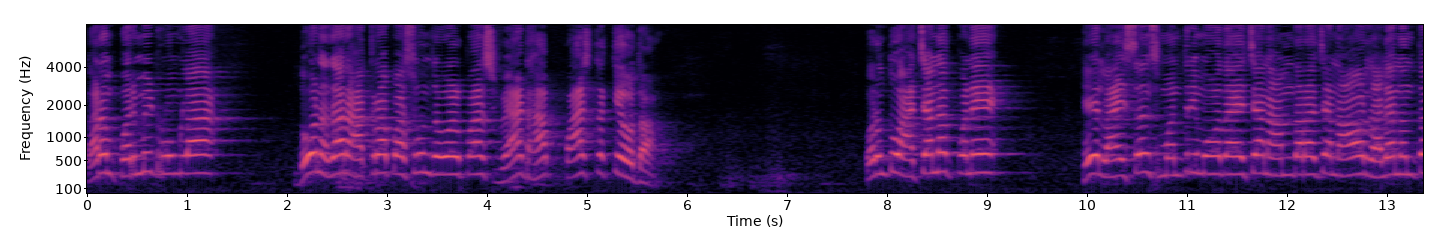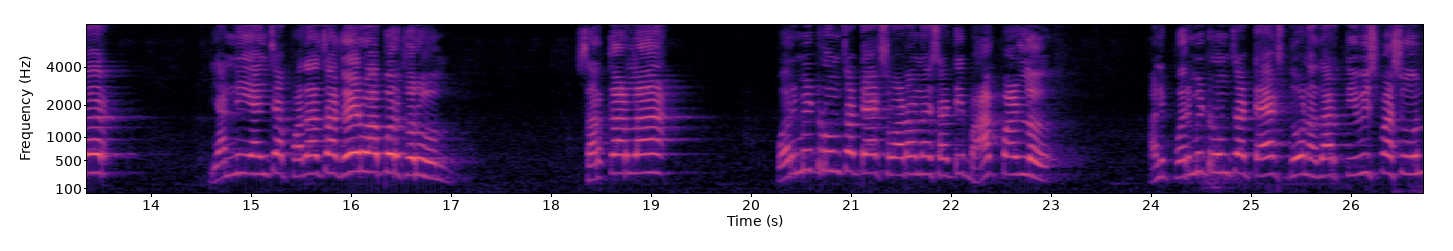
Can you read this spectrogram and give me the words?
कारण परमिट रूमला दोन हजार अकरापासून जवळपास व्हॅट हा पाच टक्के होता. परंतु अचानकपणे हे लायसन्स मंत्री महोदयाच्या आणि आमदाराच्या नावावर झाल्यानंतर यांनी यांच्या पदाचा गैरवापर करून सरकारला परमिट रूमचा टॅक्स वाढवण्यासाठी भाग पाडलं आणि परमिट रूमचा टॅक्स दोन हजार तेवीसपासून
